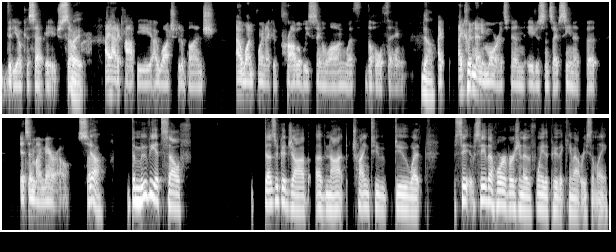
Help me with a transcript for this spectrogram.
video cassette age. So right. I had a copy. I watched it a bunch. At one point I could probably sing along with the whole thing. Yeah. I I couldn't anymore. It's been ages since I've seen it, but it's in my marrow. So yeah, the movie itself does a good job of not trying to do what say say the horror version of Winnie the Pooh that came out recently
